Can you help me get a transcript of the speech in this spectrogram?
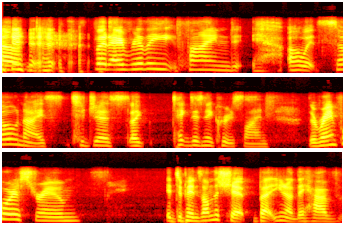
Um, but I really find, oh, it's so nice to just like take Disney Cruise Line, the rainforest room. It depends on the ship, but you know they have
